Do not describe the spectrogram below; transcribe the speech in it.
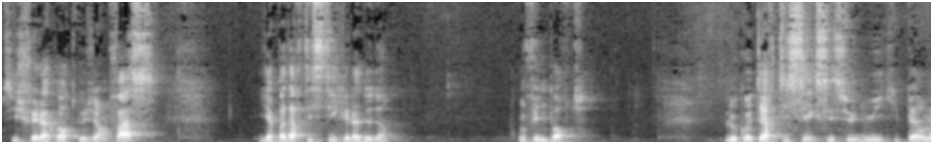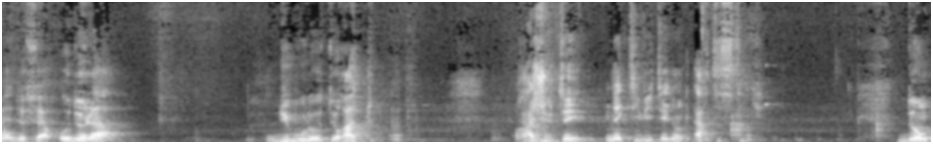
Si je fais la porte que j'ai en face, il n'y a pas d'artistique là-dedans. On fait une porte. Le côté artistique, c'est celui qui permet de faire au-delà du boulot, de rajouter une activité donc artistique. Donc,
